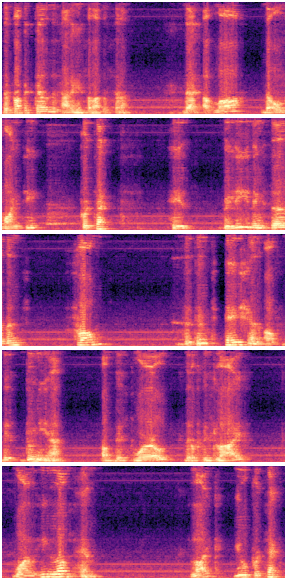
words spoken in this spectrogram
the Prophet tells us, alayhi that Allah, the Almighty, protects His believing servant from the temptation of this dunya, of this world, of this life, while He loves him. Like you protect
